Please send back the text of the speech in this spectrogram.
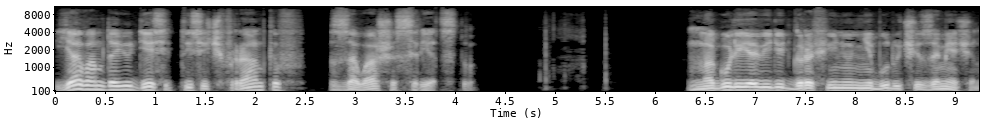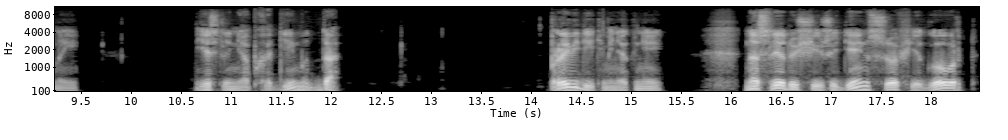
Я вам даю десять тысяч франков за ваши средства. Могу ли я видеть графиню, не будучи замеченной? Если необходимо, да. Проведите меня к ней. На следующий же день Софья Говард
